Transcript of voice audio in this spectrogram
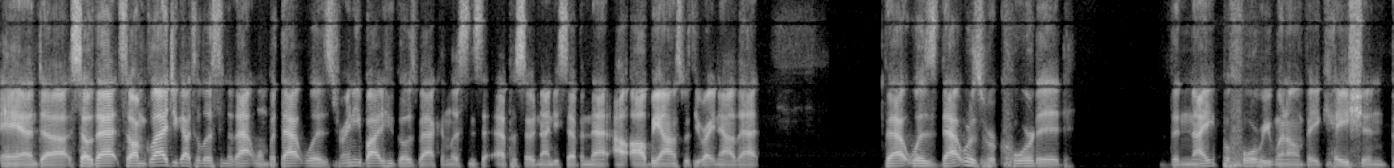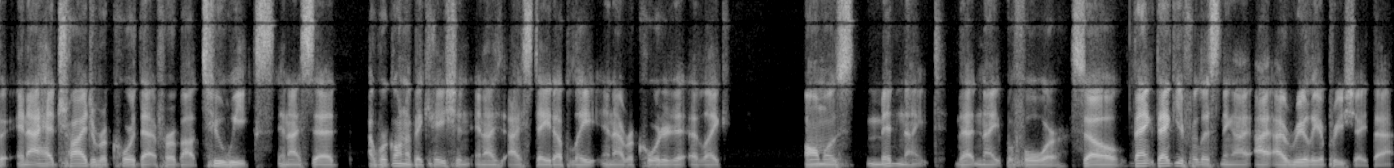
And uh, so that, so I'm glad you got to listen to that one. But that was for anybody who goes back and listens to episode 97. That I'll, I'll be honest with you right now that that was that was recorded the night before we went on vacation. But and I had tried to record that for about two weeks, and I said "Uh, we're going on vacation, and I I stayed up late and I recorded it at like almost midnight that night before. So thank thank you for listening. I I, I really appreciate that.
